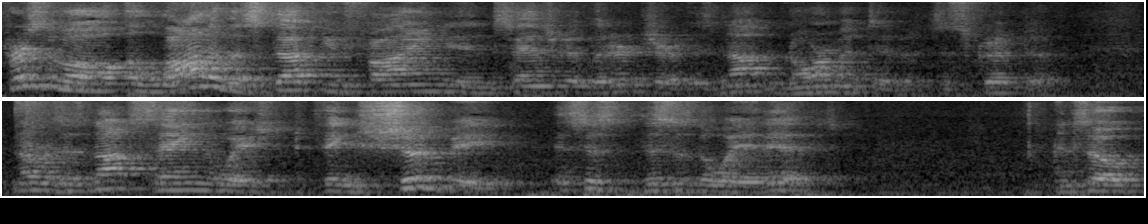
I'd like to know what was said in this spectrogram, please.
First of all, a lot of the stuff you find in Sanskrit literature is not normative, it's descriptive. In other words, it's not saying the way things should be, it's just this is the way it is. And so,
